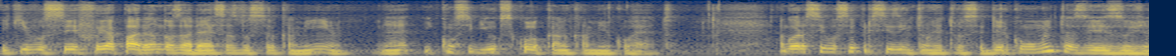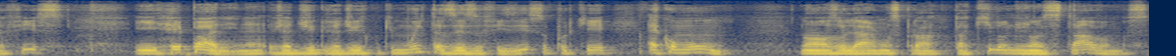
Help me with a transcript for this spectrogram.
e que você foi aparando as arestas do seu caminho né, e conseguiu se colocar no caminho correto. Agora, se você precisa então retroceder, como muitas vezes eu já fiz, e repare, né, eu já digo, já digo que muitas vezes eu fiz isso porque é comum nós olharmos para aquilo onde nós estávamos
